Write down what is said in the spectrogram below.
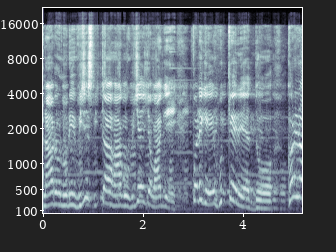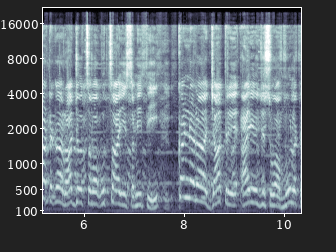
ನಾಡು ನುಡಿ ವಿಶಿಷ್ಟ ಹಾಗೂ ವಿಶೇಷವಾಗಿ ಕೊಡುಗೆ ಹುಕ್ಕೇರಿಯದ್ದು. ಕರ್ನಾಟಕ ರಾಜ್ಯೋತ್ಸವ ಉತ್ಸಾಹಿ ಸಮಿತಿ ಕನ್ನಡ ಜಾತ್ರೆ ಆಯೋಜಿಸುವ ಮೂಲಕ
